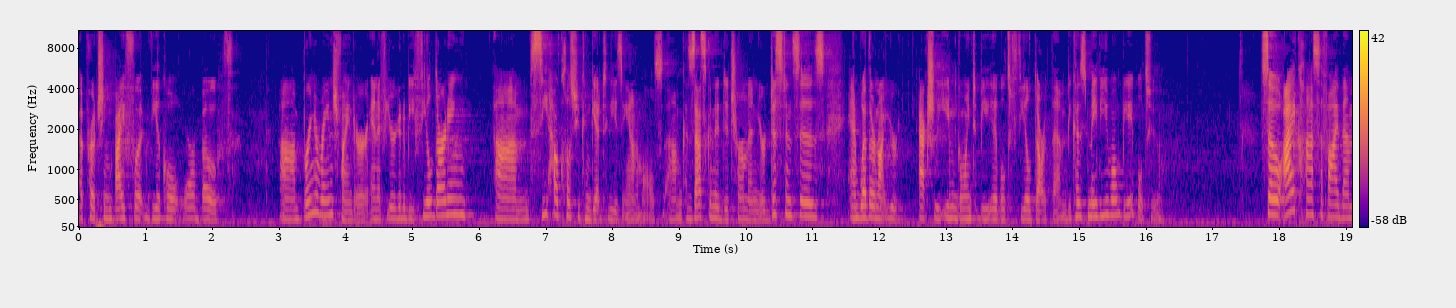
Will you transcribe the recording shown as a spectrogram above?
approaching by foot, vehicle, or both? Um, bring a rangefinder, and if you're going to be field darting, um, see how close you can get to these animals, because um, that's going to determine your distances and whether or not you're actually even going to be able to field dart them, because maybe you won't be able to. So I classify them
